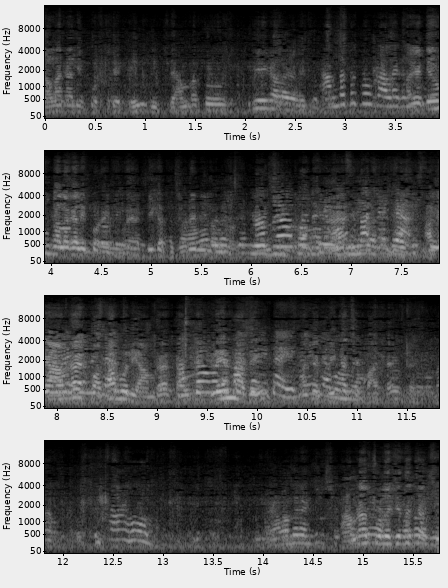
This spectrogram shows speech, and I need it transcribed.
গালাগালি করছে ঢিল দিচ্ছে। আমরা তো কে গালাগালি করছে আমরা তো কেউ গালাগালি কেউ গালাগালি করেনি ঠিক আছে ধরে নিলাম। আমরা আপনাদের বাসায় যান আগে আমরা কথা বলি আমরা কাউকে প্লেন না দিই। আচ্ছা ঠিক আছে আমরা। বাসায়. আমরা চলে যেতে চাচ্ছি।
